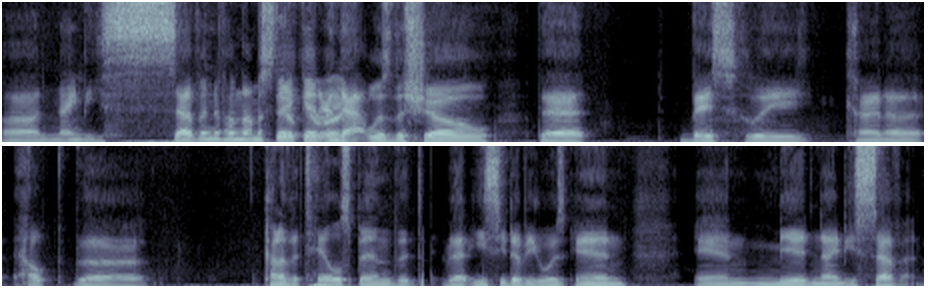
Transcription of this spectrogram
uh, '97, if I'm not mistaken, you're right. and that was the show that basically kind of helped the kind of the tailspin that that ECW was in in mid '97.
